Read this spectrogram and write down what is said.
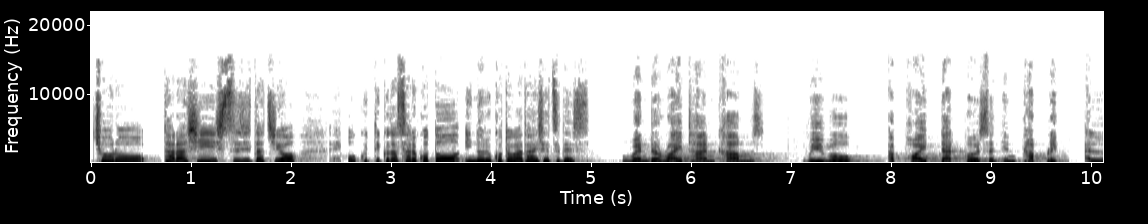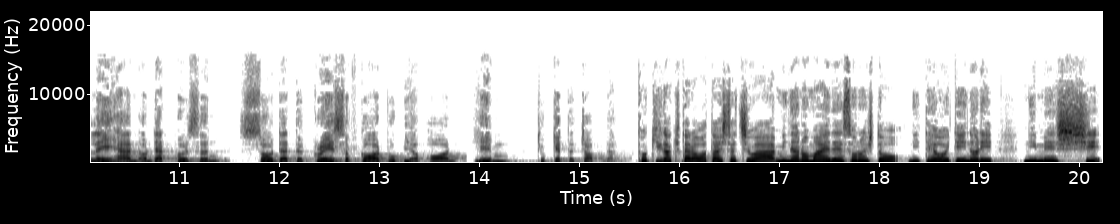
長老、正しい羊たちを送ってくださることを祈ることが大切です。 When the right time comes, we will appoint that person in public and lay hand on that person so that the grace of God will be upon him 時が来たら私たちは皆の前でその人に手を置いて祈り、任命し、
